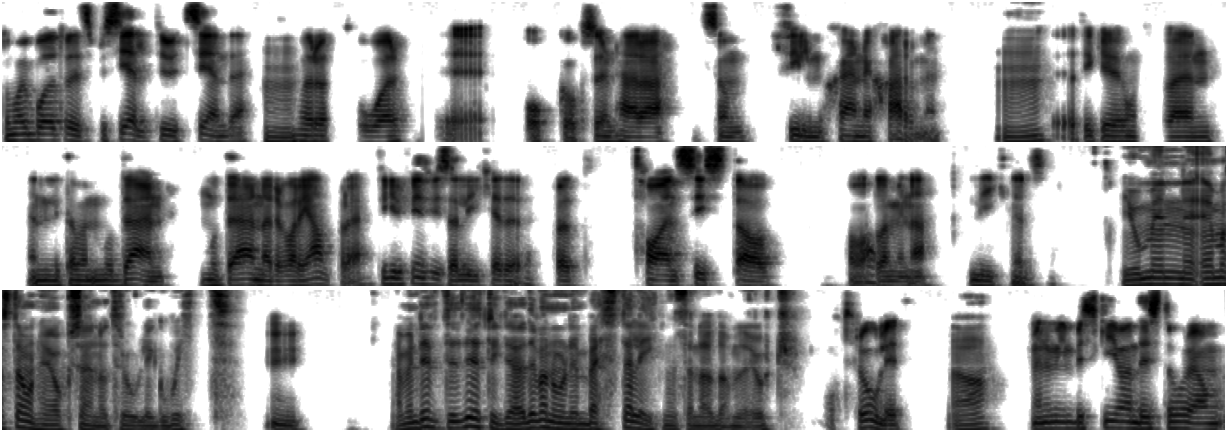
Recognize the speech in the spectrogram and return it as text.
de har ju både ett väldigt speciellt utseende, de Mm. har rött hår, eh, och också den här liksom filmstjärnecharmen. Mm. Jag tycker hon var en, en lite av en modern, modernare variant på det. Jag tycker det finns vissa likheter för att ta en sista av, av alla mina liknelser. Jo, men Emma Stone har ju också en otrolig wit. Mm. Ja, men det, det, det tyckte jag, det var nog den bästa liknelsen av dem du har gjort. Otroligt. Ja. Men min beskrivande historia om,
